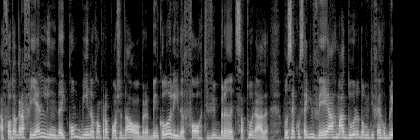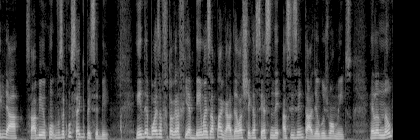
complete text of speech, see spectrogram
a fotografia é linda e combina com a proposta da obra, bem colorida, forte, vibrante, saturada. Você consegue ver a armadura do Homem de Ferro brilhar, sabe? Você consegue perceber. Em The Boys a fotografia é bem mais apagada, ela chega a ser acinzentada em alguns momentos. Ela não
